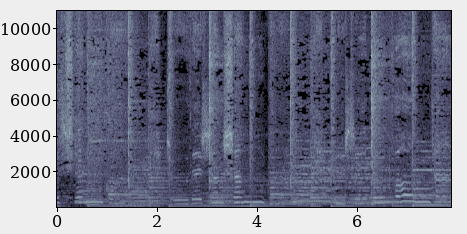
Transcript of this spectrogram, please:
的牵挂旧的像伤疤越是不碰它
